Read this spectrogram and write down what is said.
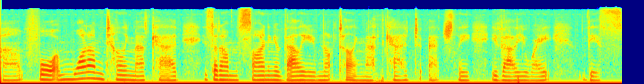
uh, 4, and what I'm telling MathCAD is that I'm assigning a value, I'm not telling MathCAD to actually evaluate this.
